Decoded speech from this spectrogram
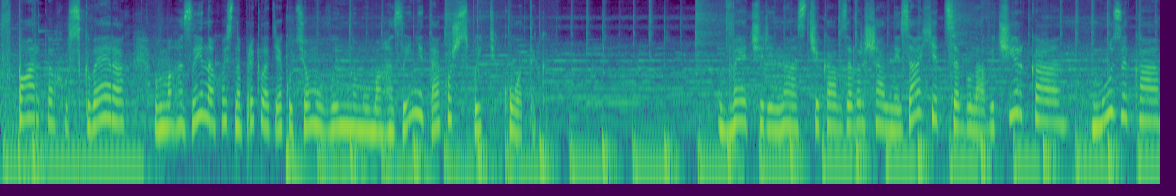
в парках, у скверах, в магазинах. Ось, наприклад, як у цьому винному магазині також спить котик. Ввечері нас чекав завершальний захід. Це була вечірка, музика.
